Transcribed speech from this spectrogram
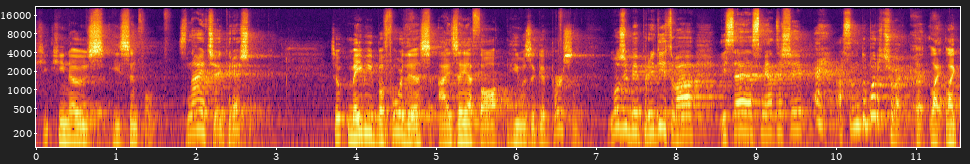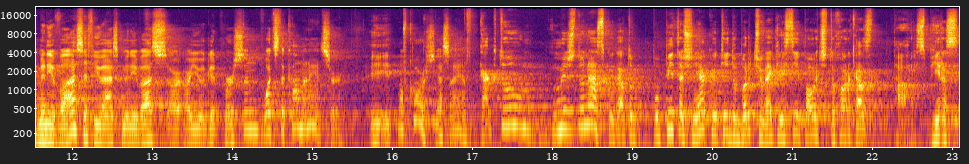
He, he knows he's sinful. Знае, че е грешник. So maybe before this, Isaiah thought he was a good person. Може би преди това Исаия смяташе, е, аз съм добър човек. Uh, Like, like many of us, if you ask many of us, are, are you a good person? What's the common answer? И, Of course, yes, I am. както между нас, когато попиташ някой ти добър човек ли си, повечето хора казват, да, разбира се,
